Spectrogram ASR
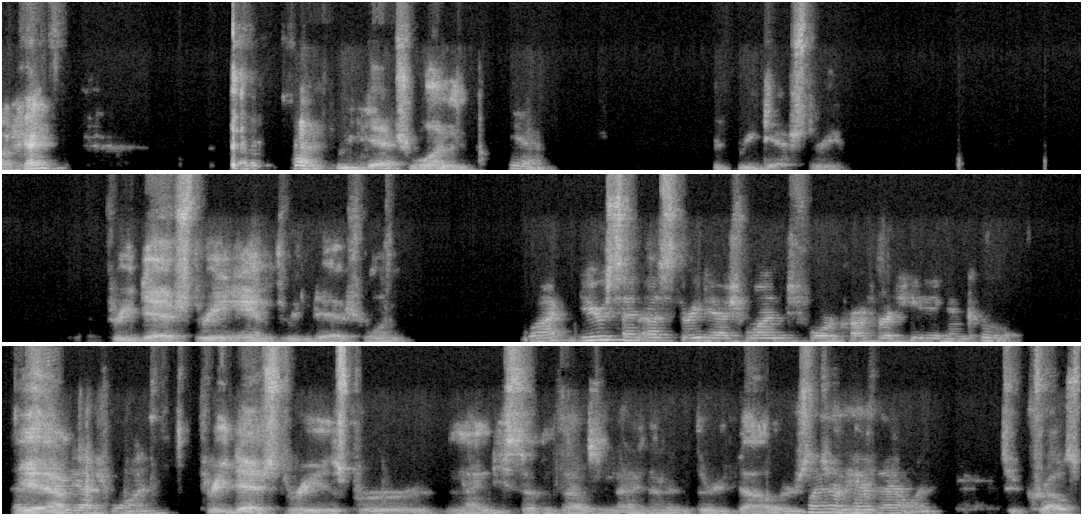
Okay, three dash one. Yeah. Three dash three. Three dash three and three dash one. What, you sent us three dash one for Crawford Heating and Cooling. That's Yeah. Three dash one. Three dash three is for ninety-seven thousand nine hundred and thirty dollars. Well, I don't have that one. To Kraus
